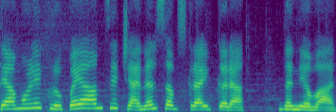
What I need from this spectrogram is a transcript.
त्यामुळे कृपया आमचे चॅनल सबस्क्राईब करा. धन्यवाद.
